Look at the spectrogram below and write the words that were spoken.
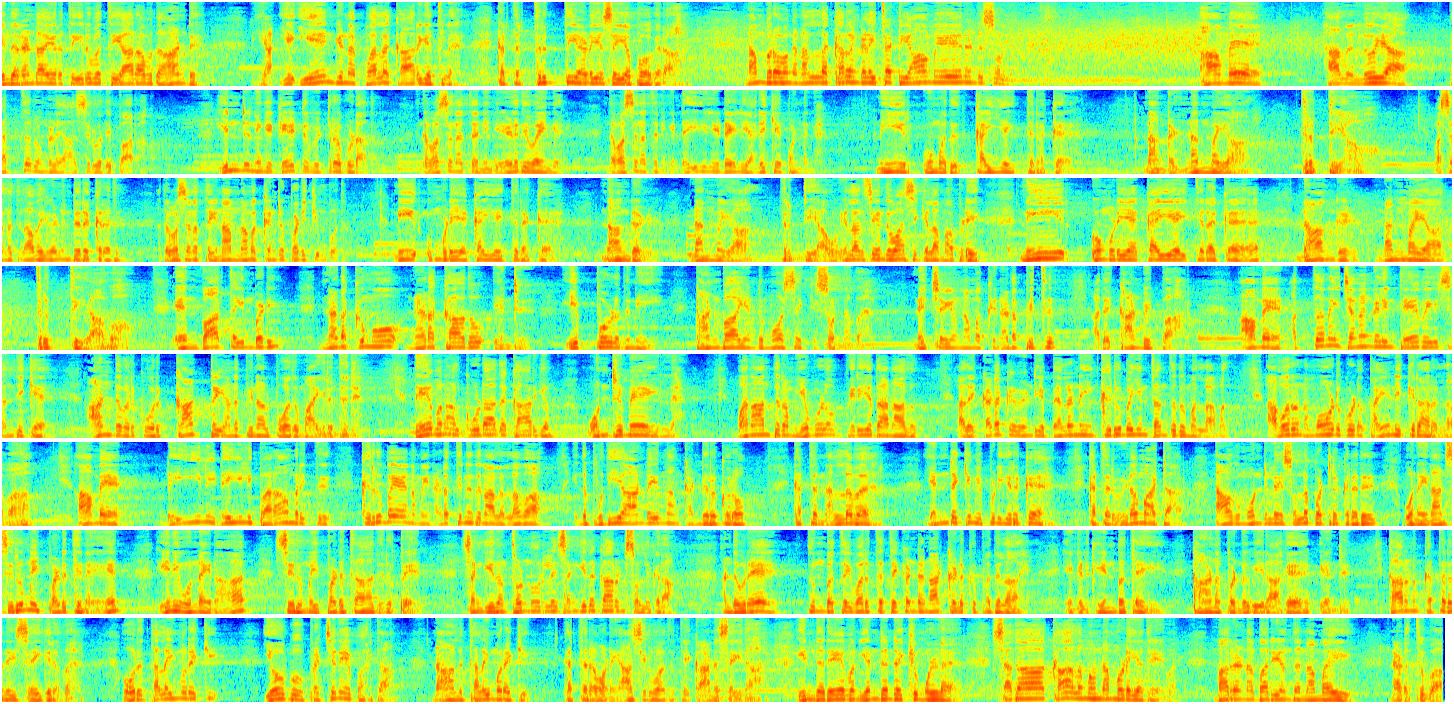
இந்த ரெண்டாயிரத்தி இருபத்தி ஆறாவது ஆண்டு ஏங்கின பல காரியத்துல கர்த்தர் திருப்தி அடைய செய்ய போகிறார் நம்புறவங்க நல்ல கரங்களை தட்டி ஆமேன் என்று சொல்லு. ஆமே ஹalleluya கர்த்தர் உங்களை ஆசீர்வதிப்பாரா? இன்று நீங்க கேட்டு விட்டுறக்கூடாது. இந்த வசனத்தை நீங்க எழுதி வைங்க. இந்த வசனத்தை நீங்க டெய்லி டெய்லி அறிக்கை பண்ணுங்க. நீர் உமது கையை திறக்க நாங்கள் நன்மையால் திருப்தியாவோம். வசனத்தில் அவை எழுந்திருக்கிறது. அந்த வசனத்தை நாம் நமக்கென்று படிக்கும் போது நீர் உம்முடைய கையை திறக்க நாங்கள் நன்மையால் திருப்தியாகும் எல்லாரும் சேர்ந்து வாசிக்கலாம் அப்படி. நீர் உம்முடைய கையை திறக்க நாங்கள் நன்மையால் திருப்தியாவோம். என் வார்த்தையின்படி நடக்குமோ நடக்காதோ என்று இப்பொழுது நீ காண்பா என்று மோசைக்கு சொன்னவர். நிச்சயம் நமக்கு நடப்பித்து அதை காண்பிப்பார். ஆமே அத்தனை ஜனங்களின் தேவையை சந்திக்க ஆண்டவருக்கு ஒரு காற்றை அனுப்பினால் போதுமாயிருந்தது. தேவனால் கூடாத காரியம் ஒன்றுமே இல்லை. வனாந்திரம் எவ்வளவு பெரியதானாலும் அதை கடக்க வேண்டிய பலனையும் கிருபையும் தந்ததும் அல்லாமல் அவரும் நம்மோடு கூட பயணிக்கிறார் அல்லவா? ஆமே டெய்லி டெய்லி பராமரித்து கிருபையை நம்மை நடத்தினதுனால் அல்லவா? இந்த புதிய ஆண்டையும் நாம் கண்டிருக்கிறோம். கத்த நல்லவர். என்றைக்கும் இப்படி இருக்க கத்தர் விடமாட்டார். நாகும் ஒன்றிலே சொல்லப்பட்டிருக்கிறது உன்னை நான் சிறுமைப்படுத்தினேன். இனி உன்னை நான் சிறுமைப்படுத்தாதிருப்பேன். சங்கீதம் தொண்ணூறுல சங்கீதக்காரன் சொல்லுகிறான் அன்றுவரே துன்பத்தை வருத்தத்தை கண்ட நாட்களுக்கு பதிலாய் எங்களுக்கு இன்பத்தை காண பண்ணுவீராக என்று. காரணம் கத்திரதை செய்கிறவர். ஒரு தலைமுறைக்கு யோபு பிரச்சனையை பார்த்தான். நாலு தலைமுறைக்கு கத்தர் அவனை ஆசீர்வாதத்தை காண செய்தார். இந்த தேவன் என்றென்றைக்கும் உள்ள சதா காலமும் நம்முடைய தேவன். மரண பரியந்த நம்மை நடத்துவார்.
